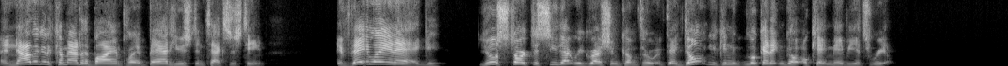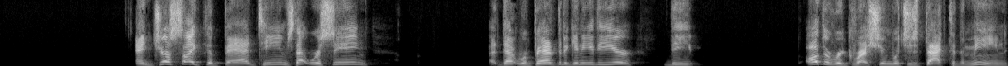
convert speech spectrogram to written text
And now they're going to come out of the bye and play a bad Houston, Texas team. If they lay an egg, you'll start to see that regression come through. If they don't, you can look at it and go, okay, maybe it's real. And just like the bad teams that we're seeing, uh, that were bad at the beginning of the year, the other regression, which is back to the mean,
